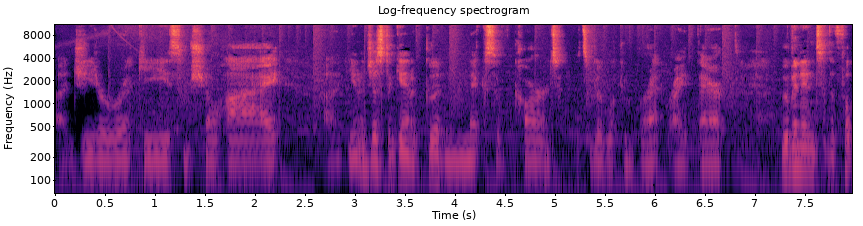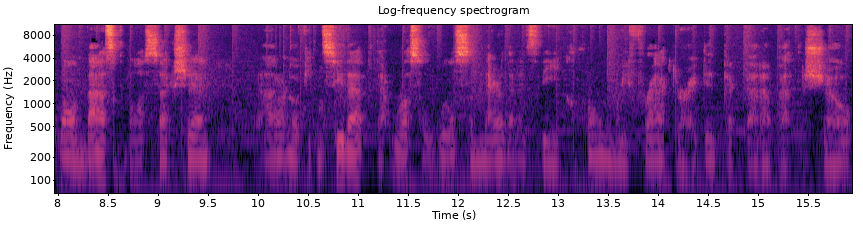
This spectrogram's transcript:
a Jeter rookie, some Shohei. Uh, you know, just again, a good mix of cards. It's a good looking Brett right there. Moving into the football and basketball section, I don't know if you can see that, that Russell Wilson there, that is the Chrome Refractor. I did pick that up at the show.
